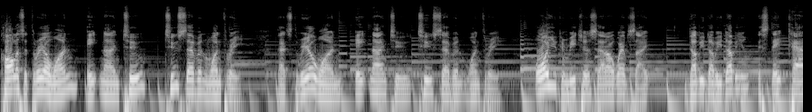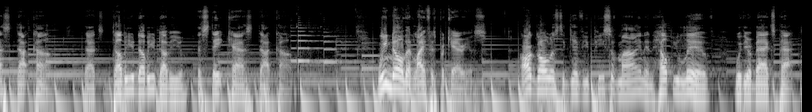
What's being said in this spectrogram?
call us at 301 892 2713. That's 301 892 2713. Or you can reach us at our website, www.estatecast.com. That's www.estatecast.com. We know that life is precarious. Our goal is to give you peace of mind and help you live with your bags packed.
